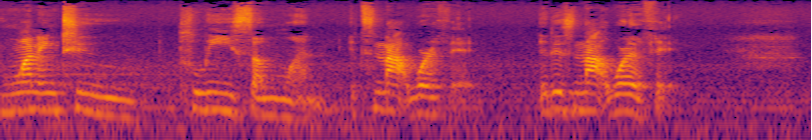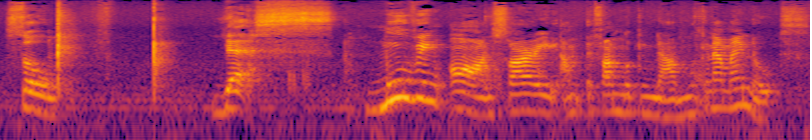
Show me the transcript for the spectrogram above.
wanting to please someone. It's not worth it. It is not worth it. So, yes. Moving on. Sorry I'm, if I'm looking down. I'm looking at my notes.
